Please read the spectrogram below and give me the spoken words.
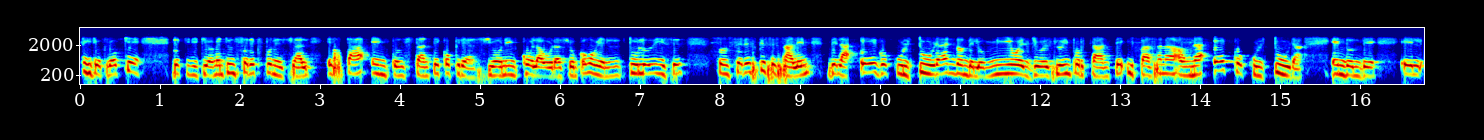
Y yo creo que definitivamente un ser exponencial está en constante co-creación, en colaboración, como bien tú lo dices, son seres que se salen de la egocultura, en donde lo mío, el yo es lo importante, y pasan a una ecocultura, en donde el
